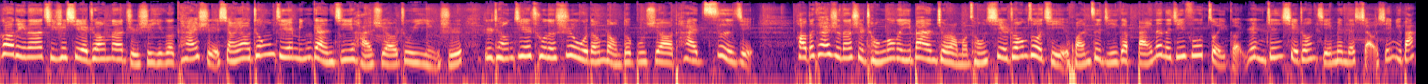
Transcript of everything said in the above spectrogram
说到底呢，其实卸妆呢只是一个开始。想要终结敏感肌，还需要注意饮食、日常接触的事物等等，都不需要太刺激。好的开始呢是成功的一半，就让我们从卸妆做起，还自己一个白嫩的肌肤，做一个认真卸妆洁面的小仙女吧。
